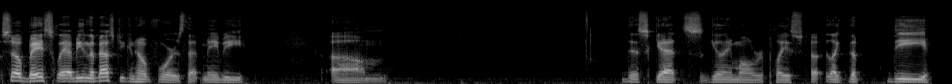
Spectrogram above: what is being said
so basically, I mean, the best you can hope for is that maybe, um, this gets Guillemot replaced. Uh, like the the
